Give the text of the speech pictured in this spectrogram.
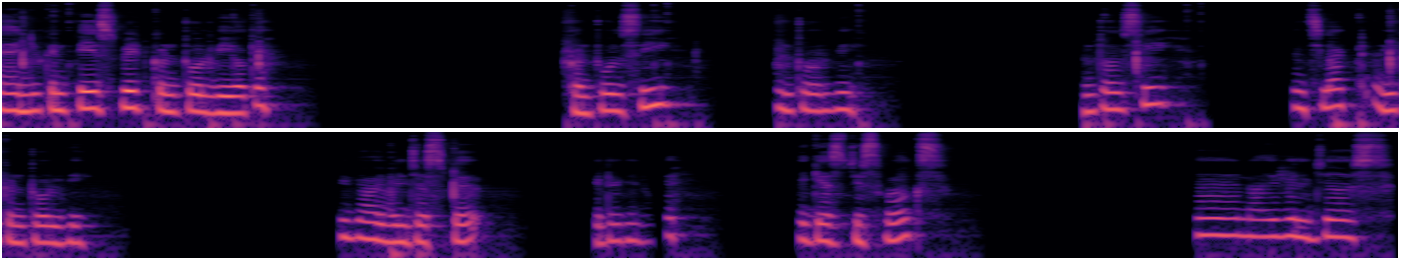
and you can paste with control V okay control C control V control C and select and control V. I will just uh, it again okay? I guess this works. And I will just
